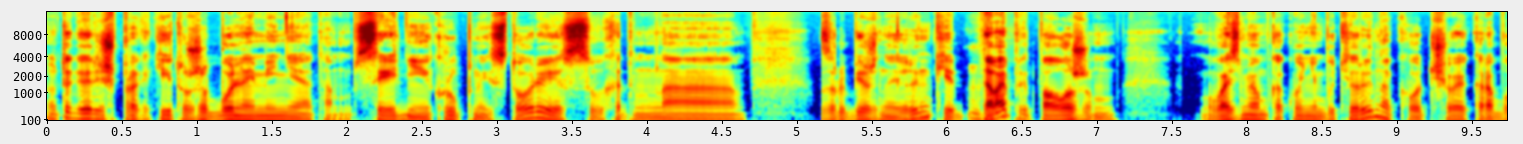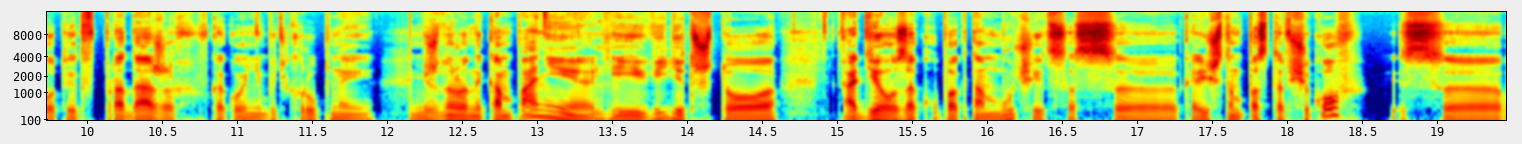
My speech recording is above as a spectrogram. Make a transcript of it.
Ну, ты говоришь про какие-то уже более-менее там средние и крупные истории с выходом на зарубежные рынки. Uh-huh. Давай предположим, возьмем какой-нибудь рынок, вот человек работает в продажах в какой-нибудь крупной международной компании uh-huh. и видит, что отдел закупок там мучается с э, количеством поставщиков, с э,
